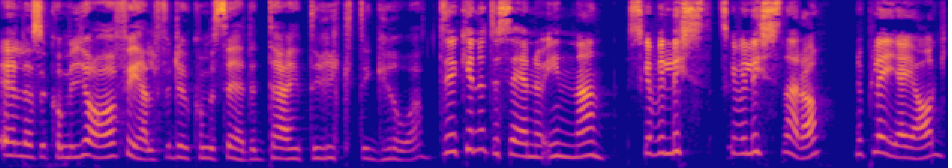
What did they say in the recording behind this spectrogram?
eller så kommer jag ha fel, för du kommer säga det där är inte riktig gråt. Det kan du inte säga nu innan. Ska vi, lys- ska vi lyssna då? Nu playar jag.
